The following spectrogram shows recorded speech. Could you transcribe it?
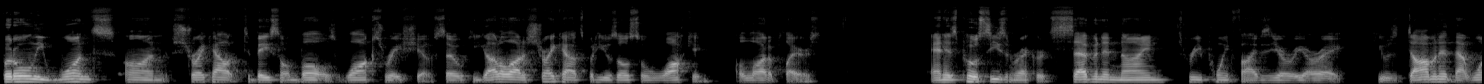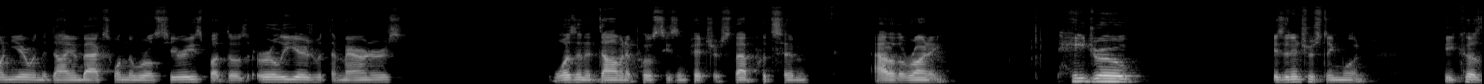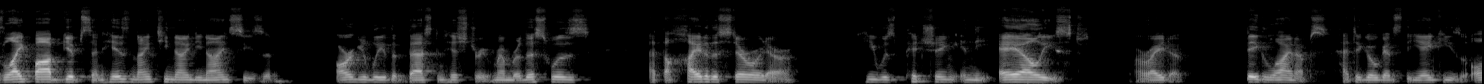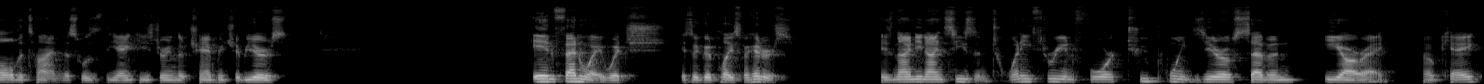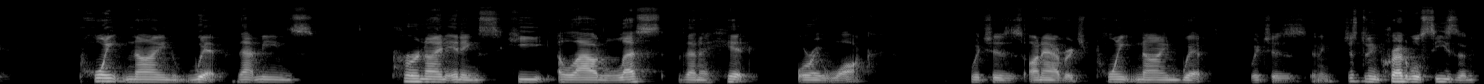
but only once on strikeout to base on balls, walks ratio. So he got a lot of strikeouts, but he was also walking a lot of players. And his postseason record, 7 and 9, 3.50 ERA. He was dominant that one year when the Diamondbacks won the World Series, but those early years with the Mariners wasn't a dominant postseason pitcher. So that puts him out of the running. Pedro is an interesting one because, like Bob Gibson, his 1999 season, arguably the best in history. Remember, this was at the height of the steroid era. He was pitching in the AL East. All right, uh, big lineups had to go against the Yankees all the time. This was the Yankees during their championship years in Fenway, which is a good place for hitters. His 99 season, 23 and 4, 2.07 ERA. Okay. 0.9 whip. That means per nine innings, he allowed less than a hit or a walk, which is on average 0.9 whip, which is an, just an incredible season.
